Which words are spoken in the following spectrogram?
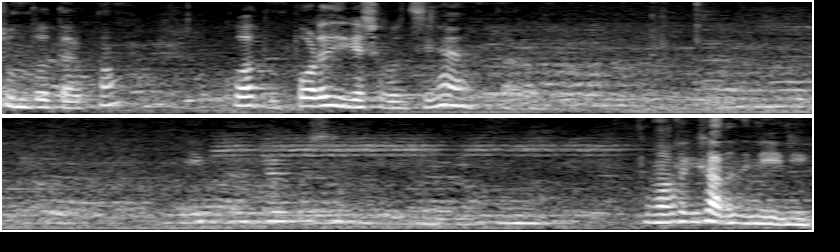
সুন্দর দেখো। কত পরে জিজ্ঞাসা করছি হ্যাঁ? তোমার সাথে নিয়ে নিই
